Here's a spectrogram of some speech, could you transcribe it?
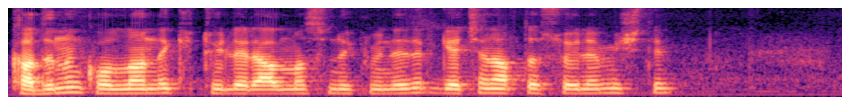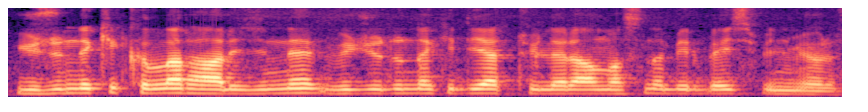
Kadının kollarındaki tüyleri almasının hükmündedir. Geçen hafta söylemiştim. Yüzündeki kıllar haricinde vücudundaki diğer tüyleri almasında bir beis bilmiyoruz.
